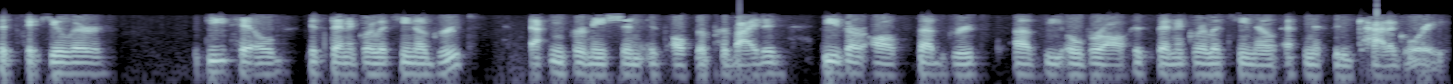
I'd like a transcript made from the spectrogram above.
particular detailed Hispanic or Latino groups, that information is also provided. These are all subgroups of the overall Hispanic or Latino ethnicity category.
